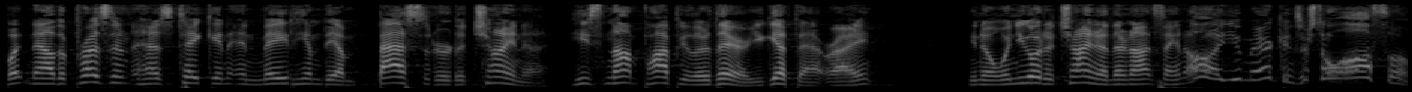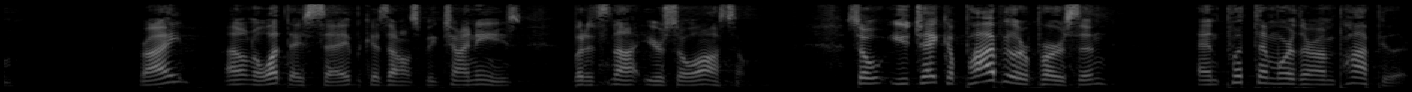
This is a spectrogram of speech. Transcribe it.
but now the president has taken and made him the ambassador to China. He's not popular there. You get that, right? You know, when you go to China, they're not saying, oh, you Americans are so awesome, right? I don't know what they say because I don't speak Chinese, but it's not you're so awesome. So you take a popular person and put them where they're unpopular.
